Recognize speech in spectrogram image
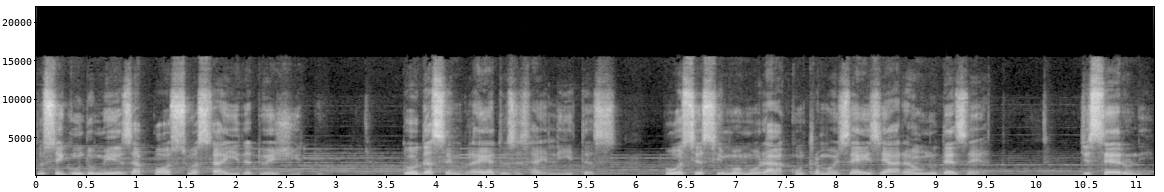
do segundo mês após sua saída do Egito. Toda a assembleia dos israelitas pôs-se a se murmurar contra Moisés e Arão no deserto. Disseram-lhe:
